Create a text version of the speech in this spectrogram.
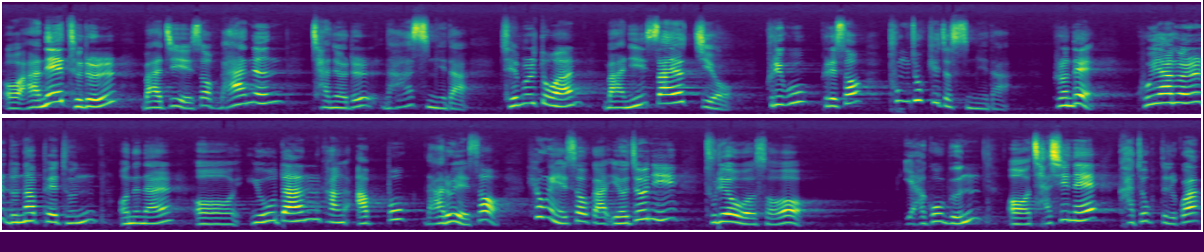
어, 아내들을 맞이해서 많은 자녀를 낳았습니다. 재물 또한 많이 쌓였지요. 그리고 그래서 풍족해졌습니다. 그런데 고향을 눈앞에 둔 어느 날 어, 요단 강 앞복 나루에서 형 에서가 여전히 두려워서 야곱은 어, 자신의 가족들과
